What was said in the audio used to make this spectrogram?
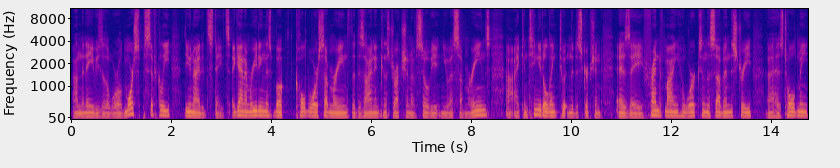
on the navies of the world, more specifically the United States. Again, I'm reading this book, Cold War Submarines The Design and Construction of Soviet and U.S. Submarines. Uh, I continue to link to it in the description as a friend of mine who works in the sub industry uh, has told me.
